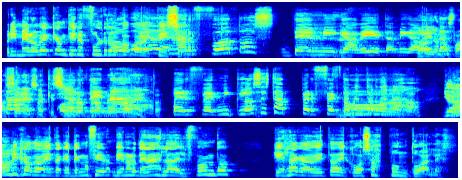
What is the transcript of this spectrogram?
Primero Beckham tiene full yo ropa voy para a vestirse. dejar fotos de mi gaveta. Mi yo gaveta no puedo está hacer eso, es que si yo no prometo esto. Perfecto, mi closet está perfectamente No, no, ordenado. no. Yo No. la única gaveta que tengo bien ordenada es la del fondo, que es la gaveta de cosas puntuales.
